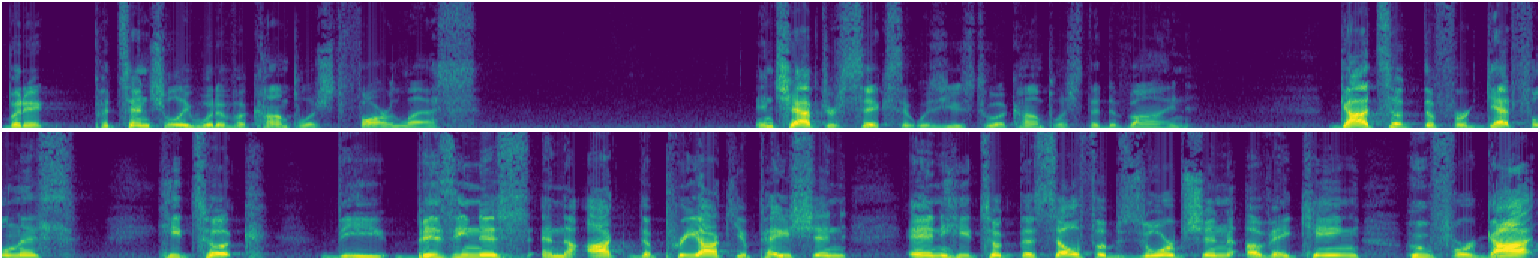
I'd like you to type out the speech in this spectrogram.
but it potentially would have accomplished far less. In chapter 6, it was used to accomplish the divine. God took the forgetfulness, He took the busyness and the, the preoccupation, and He took the self absorption of a king who forgot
